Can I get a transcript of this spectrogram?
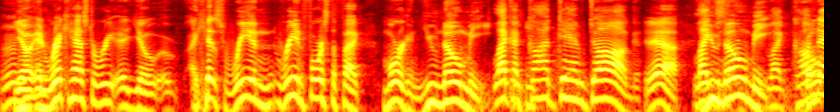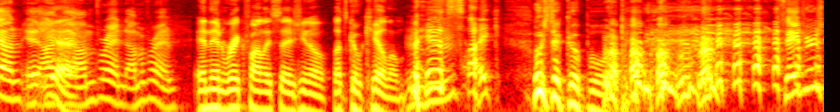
you know Mm-hmm. and rick has to re, uh, you know i guess rein, reinforce the fact morgan you know me Like a goddamn dog. yeah Like you know me Like calm Don't- down. I, yeah. I'm a friend. I'm a friend. And then Rick finally says, you know, let's go kill him. Mm-hmm. it's like, who's the good boy? Saviors.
